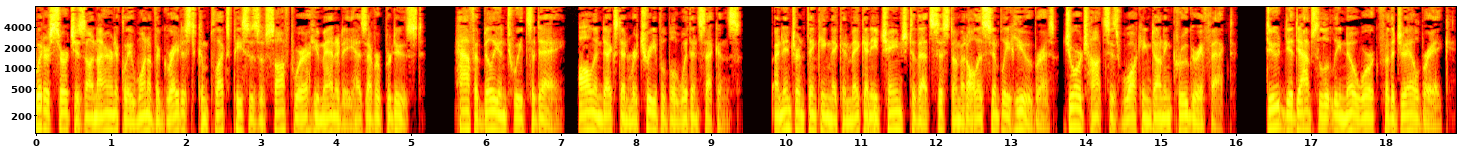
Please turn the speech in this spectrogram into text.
Twitter search is unironically one of the greatest complex pieces of software humanity has ever produced. Half a billion tweets a day, all indexed and retrievable within seconds. An intern thinking they can make any change to that system at all is simply hubris. George Hotz's walking Dunning-Kruger effect. Dude did absolutely no work for the jailbreak.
